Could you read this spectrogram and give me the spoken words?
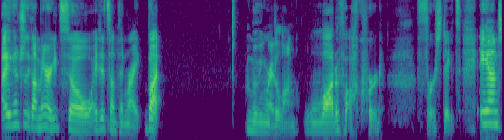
i eventually got married so i did something right but moving right along a lot of awkward first dates and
